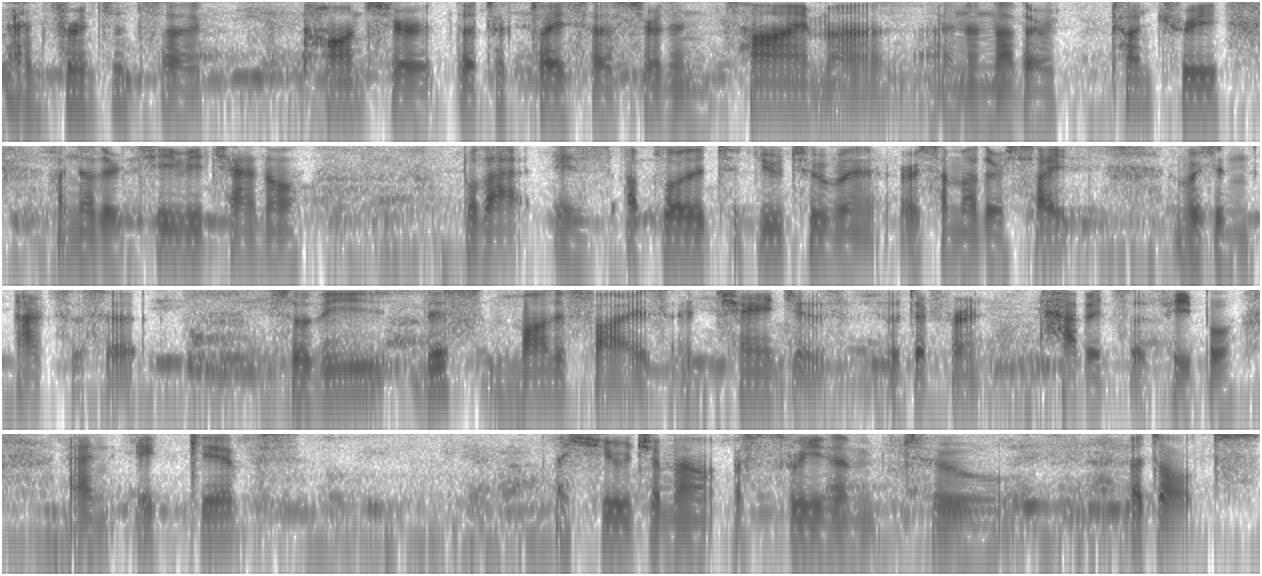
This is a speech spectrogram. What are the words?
And for instance, a concert that took place at a certain time uh, in another country, another TV channel, well, that is uploaded to YouTube or some other site, and we can access it. So the this modifies and changes the different habits of people, and it gives a huge amount of freedom to adults.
